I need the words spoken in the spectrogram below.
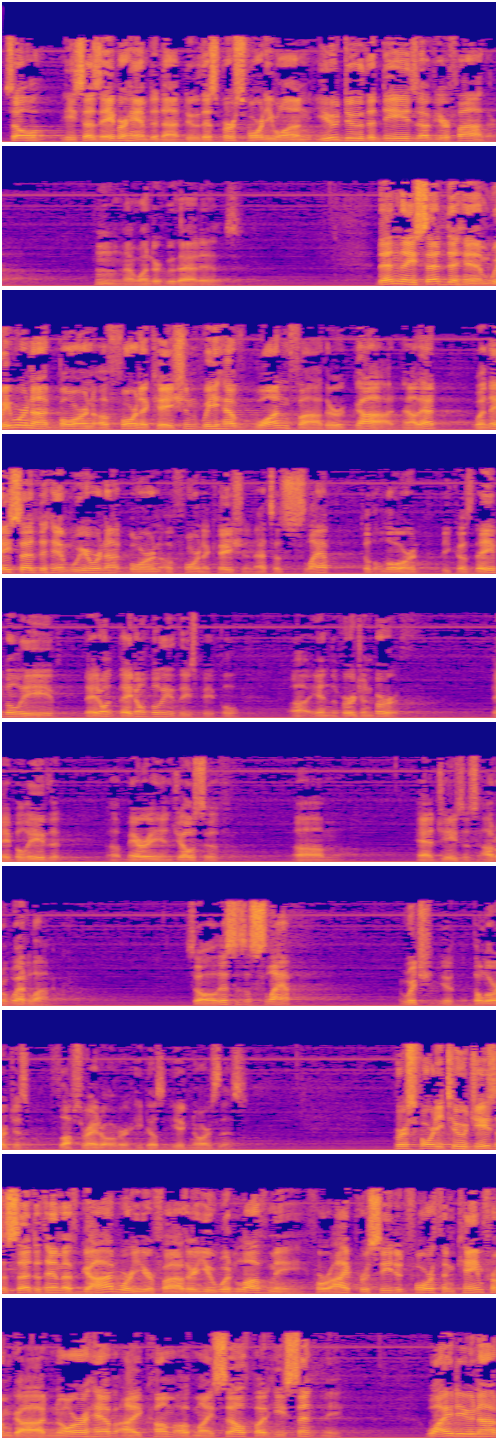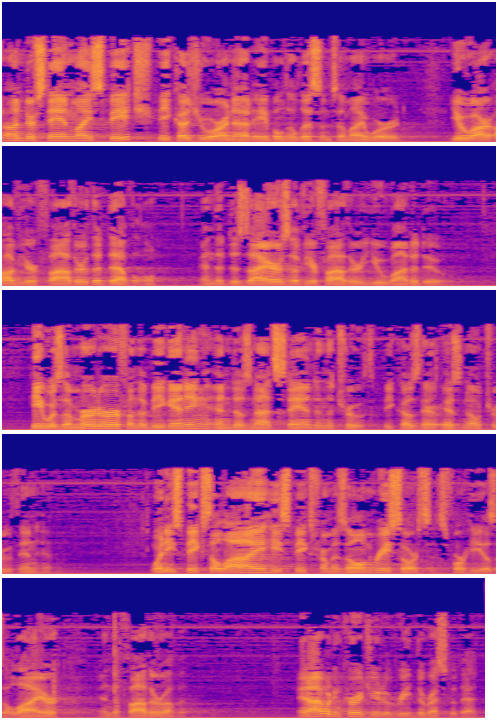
so he says Abraham did not do this. Verse 41, you do the deeds of your father. Hmm, I wonder who that is. Then they said to him, We were not born of fornication. We have one Father, God. Now that when they said to him, We were not born of fornication, that's a slap to the Lord because they believe, they don't, they don't believe these people uh, in the virgin birth. They believe that uh, Mary and Joseph um, had Jesus out of wedlock. So this is a slap, which the Lord just fluffs right over. He does he ignores this. Verse 42, Jesus said to them, If God were your Father, you would love me, for I proceeded forth and came from God, nor have I come of myself, but he sent me. Why do you not understand my speech? Because you are not able to listen to my word. You are of your father the devil, and the desires of your father you want to do. He was a murderer from the beginning and does not stand in the truth, because there is no truth in him. When he speaks a lie, he speaks from his own resources, for he is a liar and the father of it. And I would encourage you to read the rest of that,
